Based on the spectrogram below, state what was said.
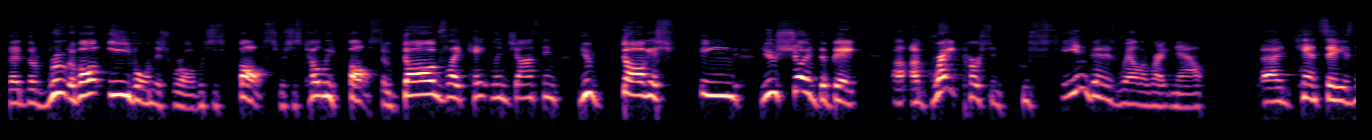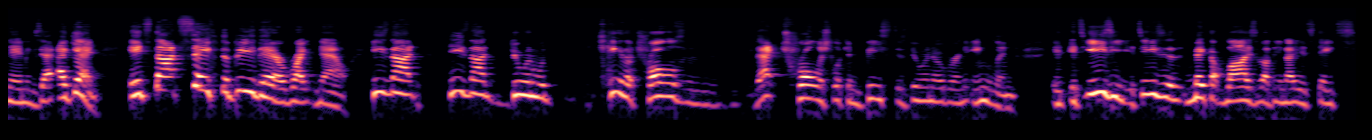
the, the root of all evil in this world which is false which is totally false. So dogs like caitlin johnstone you doggish fiend you should debate uh, a great person who's in venezuela right now. I can't say his name exact again it's not safe to be there right now. He's not he's not doing what King of the Trolls and that trollish looking beast is doing over in England. It, it's easy. It's easy to make up lies about the United States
